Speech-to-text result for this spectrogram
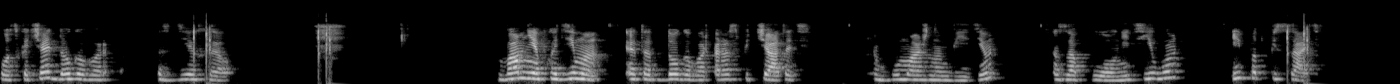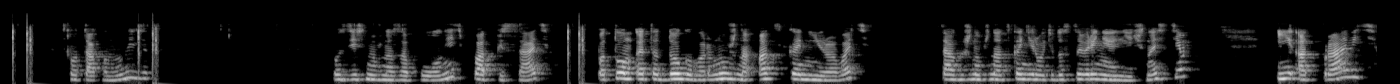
Вот, скачать договор с DHL. Вам необходимо этот договор распечатать в бумажном виде, заполнить его и подписать. Вот так он выглядит. Вот здесь нужно заполнить, подписать. Потом этот договор нужно отсканировать. Также нужно отсканировать удостоверение личности и отправить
